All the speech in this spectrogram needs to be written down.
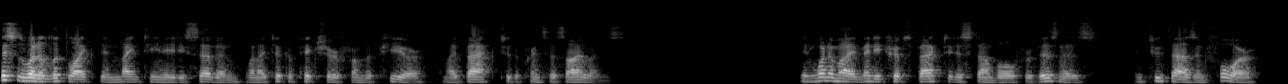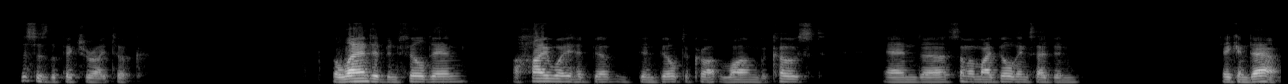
This is what it looked like in 1987 when I took a picture from the pier, my back to the Princess Islands. In one of my many trips back to Istanbul for business in 2004, this is the picture I took. The land had been filled in, a highway had been, been built across, along the coast, and uh, some of my buildings had been taken down.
